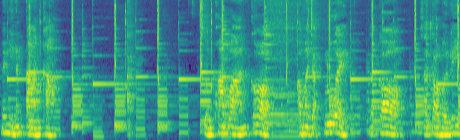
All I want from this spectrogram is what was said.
ไม่มีน้ำตาลค่ะ ส่วนความหวานก็เอามาจากกล้วย แล้วก็สตรอเบอรี่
